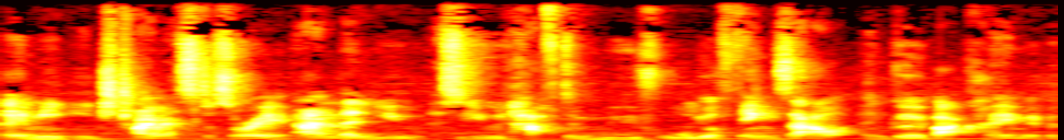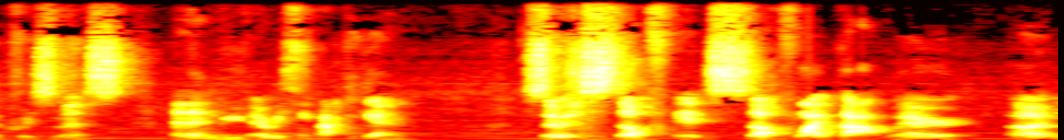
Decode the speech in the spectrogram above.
I mean each trimester, sorry, and then you so you would have to move all your things out and go back home over Christmas and then move everything back again. So it's stuff it's stuff like that where um,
